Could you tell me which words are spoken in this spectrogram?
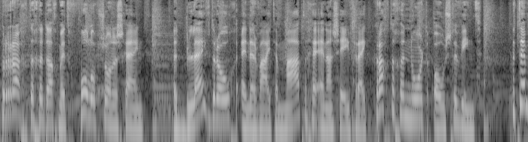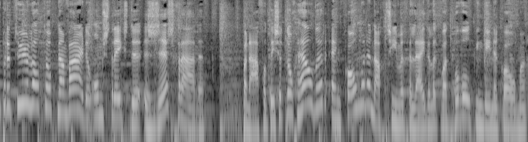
prachtige dag met volop zonneschijn. Het blijft droog en er waait een matige en aan zee vrij krachtige noordoostenwind. De temperatuur loopt op naar waarde omstreeks de 6 graden. Vanavond is het nog helder en komende nacht zien we geleidelijk wat bewolking binnenkomen.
